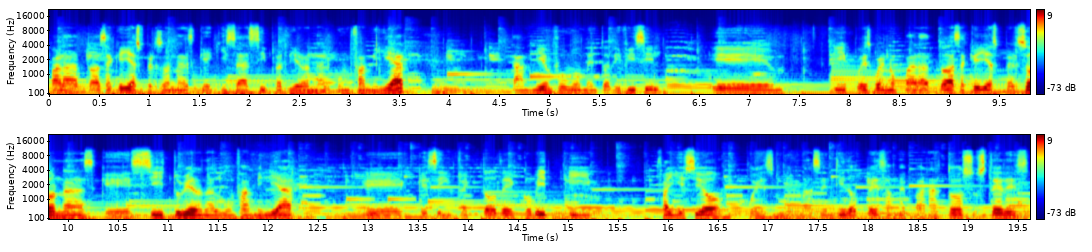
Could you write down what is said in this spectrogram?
para todas aquellas personas que quizás sí perdieron algún familiar. También fue un momento difícil. Eh, y pues bueno, para todas aquellas personas que sí tuvieron algún familiar que se infectó de COVID y falleció, pues mi más sentido pésame para todos ustedes.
